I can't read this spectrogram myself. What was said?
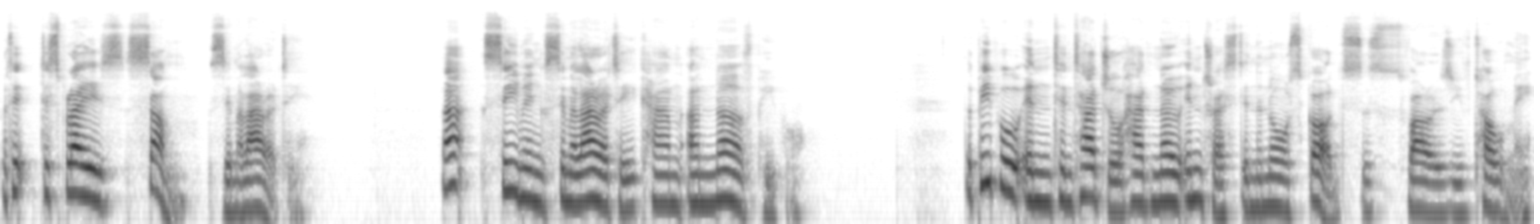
but it displays some similarity. That seeming similarity can unnerve people. The people in Tintagel had no interest in the Norse gods, as far as you've told me,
